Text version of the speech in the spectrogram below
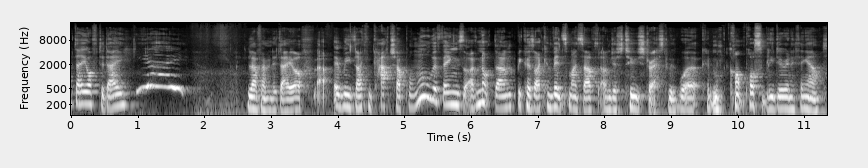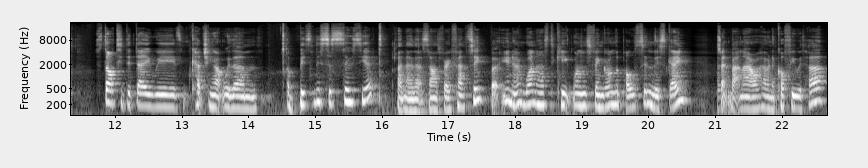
a day off today. Yay! Love having a day off. It means I can catch up on all the things that I've not done because I convinced myself that I'm just too stressed with work and can't possibly do anything else. Started the day with catching up with um, a business associate. I know that sounds very fancy, but you know, one has to keep one's finger on the pulse in this game. Spent about an hour having a coffee with her.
